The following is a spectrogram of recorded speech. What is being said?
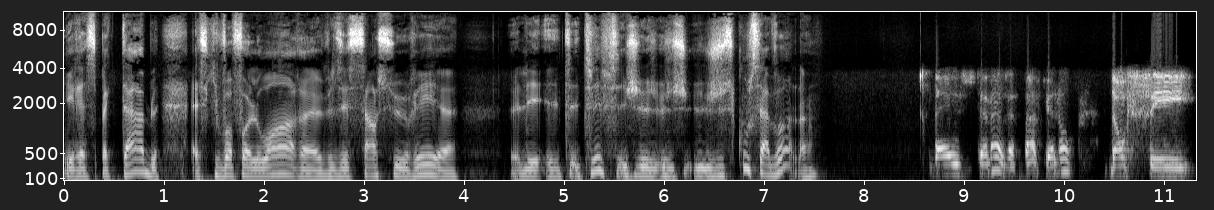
et respectable. Est-ce qu'il va falloir, je veux dire, censurer les, jusqu'où ça va, là? Ben, justement, j'espère que non. Donc, c'est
